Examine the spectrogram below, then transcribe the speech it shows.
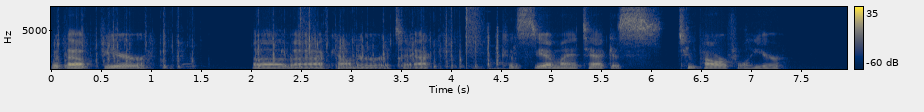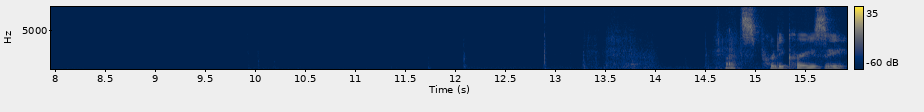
without fear of a counter attack. Because, yeah, my attack is too powerful here. That's pretty crazy.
